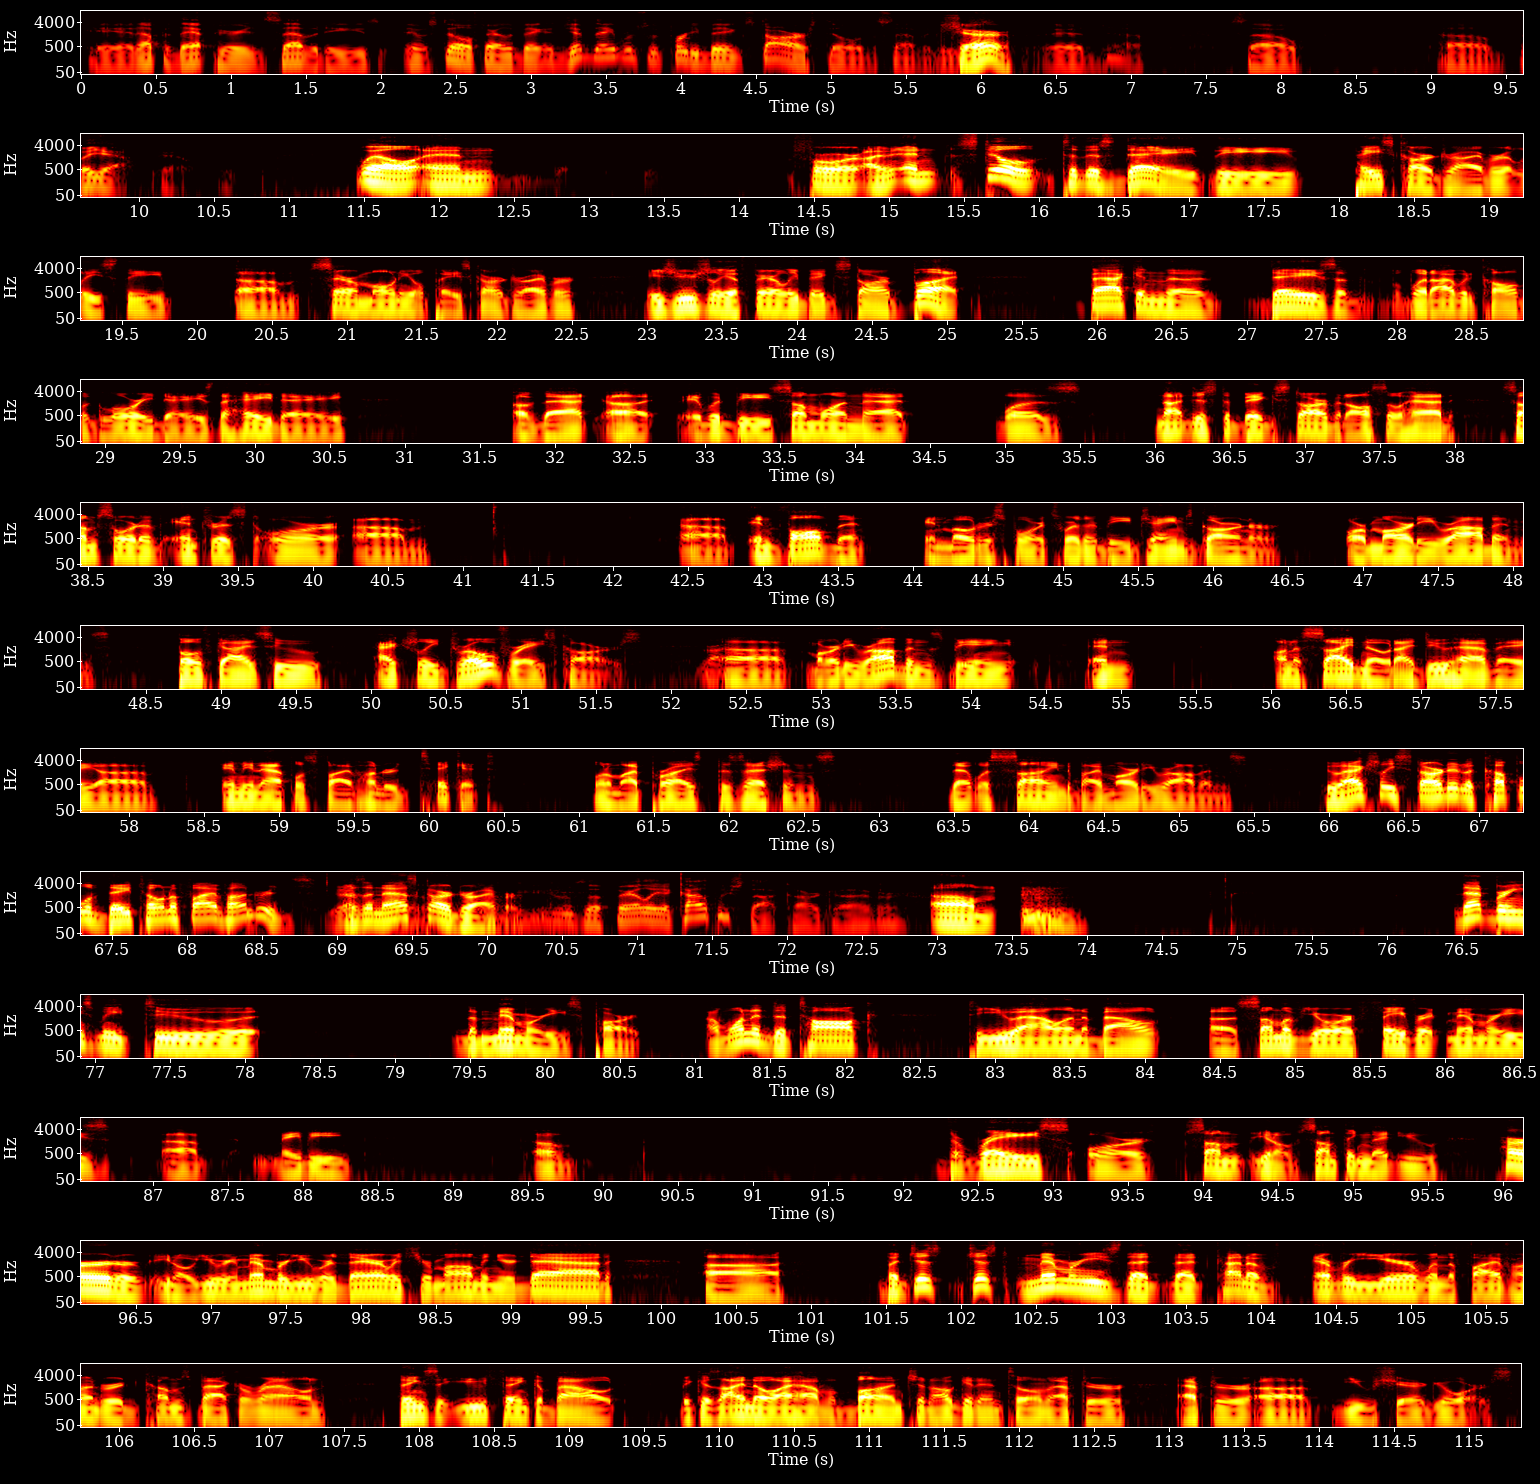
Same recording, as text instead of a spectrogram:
And up in that period in the seventies, it was still fairly big. And Jim Nabors was a pretty big star still in the seventies. Sure. And uh, so, uh, but yeah, yeah. Well, and for I mean, and still to this day, the pace car driver, at least the um, ceremonial pace car driver, is usually a fairly big star. But back in the days of what I would call the glory days, the heyday of that, uh, it would be someone that was not just a big star, but also had some sort of interest or um, uh, involvement in motorsports, whether it be James Garner or Marty Robbins, both guys who actually drove race cars. Right. Uh, Marty Robbins being, and on a side note, I do have a uh, Indianapolis 500 ticket, one of my prized possessions, that was signed by Marty Robbins. who actually started a couple of Daytona 500s Yeah, as a NASCAR driver. He was a fairly accomplished stock car driver. Um, that brings me to the memories part. I wanted to talk to you, Alan, about uh, some of your favorite memories, uh, maybe of the race or some, you know, something that you heard or you know you remember you were there with your mom and your dad. Uh, but just just memories that that kind of every year when the 500 comes back around, things that you think about because I know I have a bunch and I'll get into them after after uh, you've shared yours.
